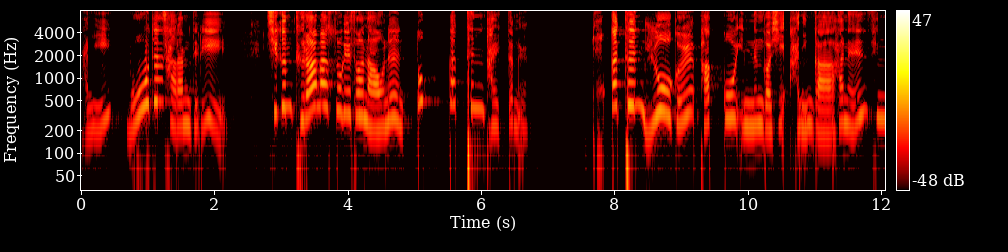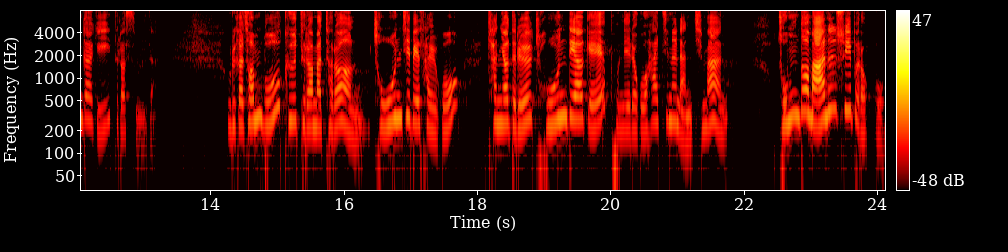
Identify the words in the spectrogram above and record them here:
아니 모든 사람들이 지금 드라마 속에서 나오는 똑같은 갈등을 똑같은 유혹을 받고 있는 것이 아닌가 하는 생각이 들었습니다. 우리가 전부 그 드라마처럼 좋은 집에 살고 자녀들을 좋은 대학에 보내려고 하지는 않지만 좀 더 많은 수입을 얻고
